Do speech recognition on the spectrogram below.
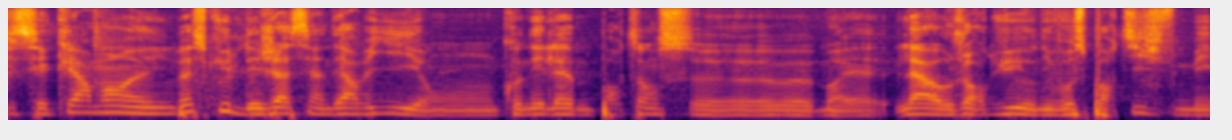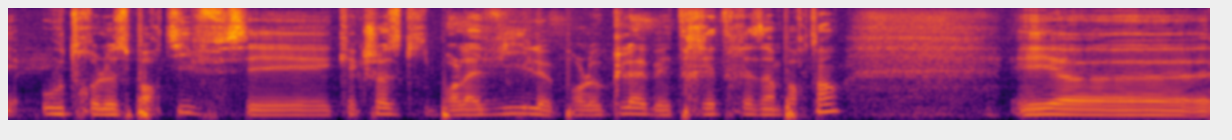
C'est clairement une bascule. Déjà, c'est un derby. On connaît l'importance euh, ouais, là aujourd'hui au niveau sportif, mais outre le sportif, c'est quelque chose qui pour la ville, pour le club est très très important. Et, euh,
